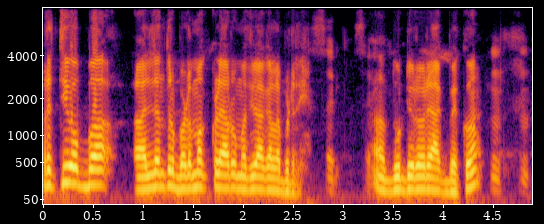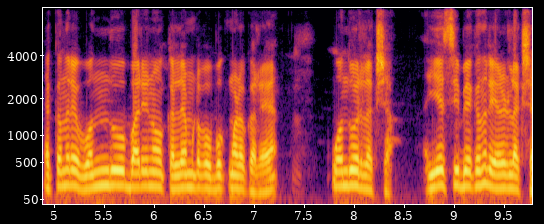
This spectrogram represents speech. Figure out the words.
ಪ್ರತಿಯೊಬ್ಬ ಅಲ್ಲಂತರೂ ಬಡ ಮಕ್ಕಳು ಯಾರು ಮದುವೆ ಆಗಲ್ಲ ಬಿಡ್ರಿ. ದುಡ್ಡಿರೋರೇ ಆಗಬೇಕು. ಯಾಕಂದರೆ ಒಂದು ಬಾರಿ ನಾವು ಕಲ್ಯಾಣ ಮಂಟಪ ಬುಕ್ ಮಾಡೋಕ್ಕಾರೆ ಒಂದೂವರೆ ಲಕ್ಷ. ಎ ಸಿ ಬೇಕಂದ್ರೆ ಎರಡು ಲಕ್ಷ.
